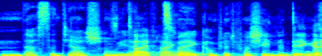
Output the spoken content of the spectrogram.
Das sind ja schon wieder zwei, zwei komplett verschiedene Dinge.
